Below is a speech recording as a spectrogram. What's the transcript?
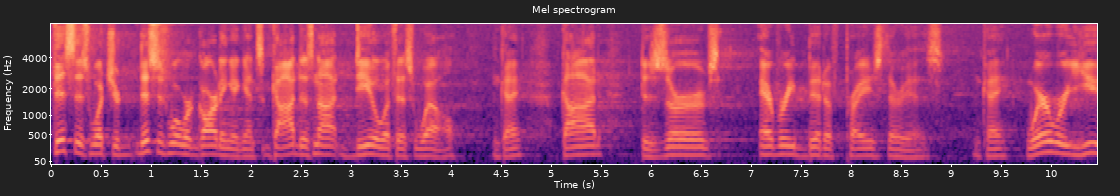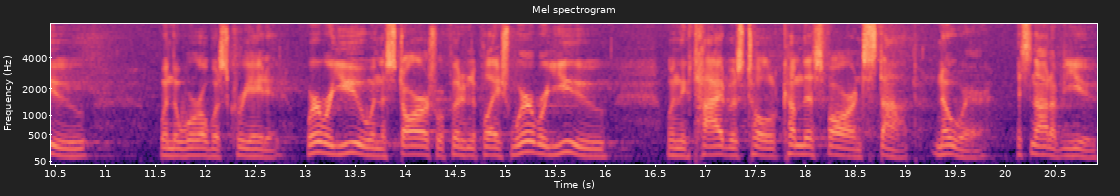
This is what you're this is what we're guarding against. God does not deal with this well. Okay? God deserves every bit of praise there is. Okay? Where were you when the world was created? Where were you when the stars were put into place? Where were you when the tide was told, come this far and stop? Nowhere. It's not of you.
